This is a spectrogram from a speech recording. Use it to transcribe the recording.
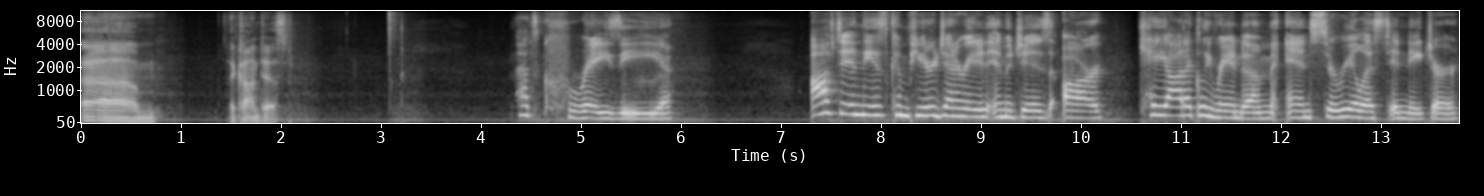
um, a contest. That's crazy. Often, these computer generated images are chaotically random and surrealist in nature.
